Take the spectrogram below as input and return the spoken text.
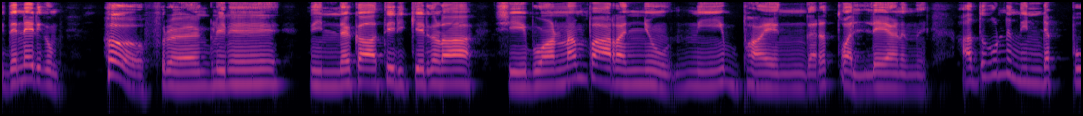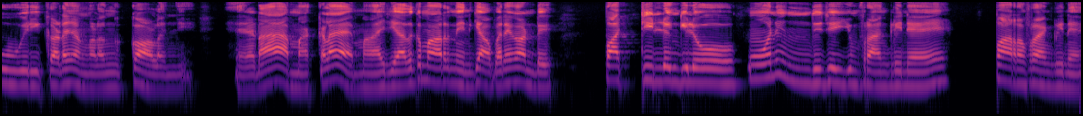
ഇതന്നെ ആയിരിക്കും. ഹോ ഫ്രാങ്ക്ലിനെ നിന്നെ കാത്തിരിക്കായിരുന്നടാ. ഷിബു പറഞ്ഞു നീ ഭയങ്കര തൊല്ലയാണെന്ന്. അതുകൊണ്ട് നിന്റെ പൂരിക്കട ഞങ്ങളങ്ങ് കളഞ്ഞ്. എടാ മക്കളെ മര്യാദയ്ക്ക് മാറുന്നു. എനിക്ക് അവനെ കണ്ട് പറ്റില്ലെങ്കിലോ? മോൻ എന്ത് ചെയ്യും ഫ്രാങ്ക്ലിനെ? പറ ഫ്രാങ്ക്ലിനെ.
